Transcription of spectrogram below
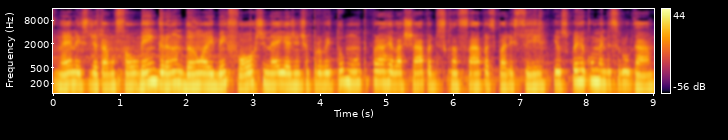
né? Nesse dia tava um sol bem grandão aí, bem forte, né? E a gente aproveitou muito para relaxar, para descansar, para se parecer. E eu super recomendo esse lugar.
